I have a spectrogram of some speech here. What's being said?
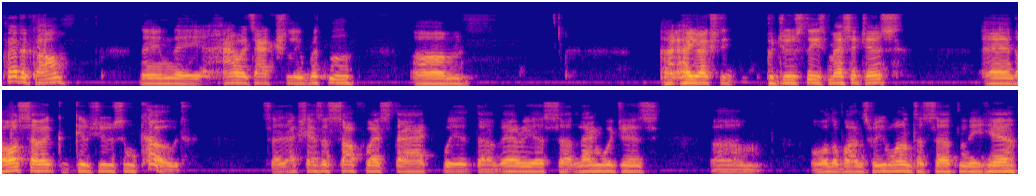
protocol, namely how it's actually written, um, how you actually produce these messages, and also it gives you some code. So it actually has a software stack with uh, various uh, languages. Um, all the ones we want are certainly here.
